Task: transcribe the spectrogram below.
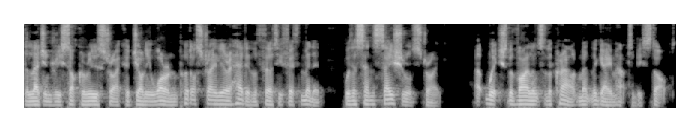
The legendary Socceroos striker Johnny Warren put Australia ahead in the 35th minute with a sensational strike, at which the violence of the crowd meant the game had to be stopped.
